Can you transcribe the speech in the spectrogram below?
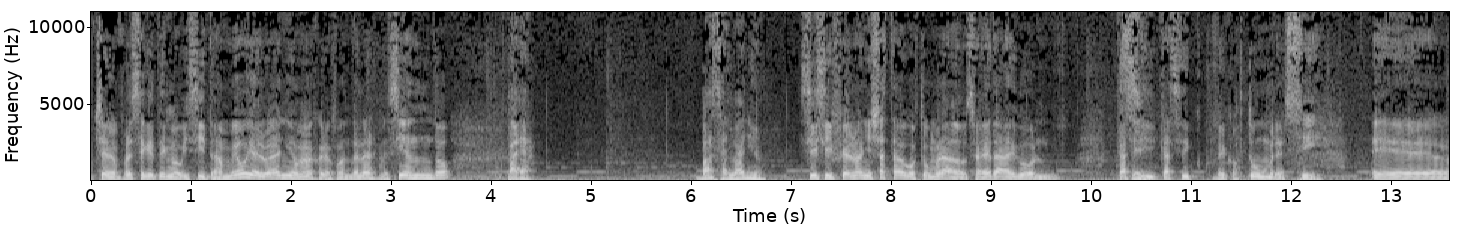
Che, me parece que tengo visita. Me voy al baño, me bajo los pantalones, me siento. Para. ¿Vas al baño? Sí, sí, fui al baño, ya estaba acostumbrado, o sea, era algo casi, Sí. casi de costumbre. Sí. Eh,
